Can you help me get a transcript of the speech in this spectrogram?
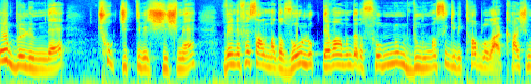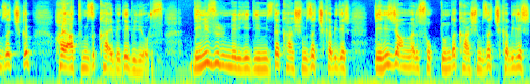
O bölümde çok ciddi bir şişme ve nefes almada zorluk, devamında da solunum durması gibi tablolar karşımıza çıkıp hayatımızı kaybedebiliyoruz. Deniz ürünleri yediğimizde karşımıza çıkabilir. Deniz canlıları soktuğunda karşımıza çıkabilir.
